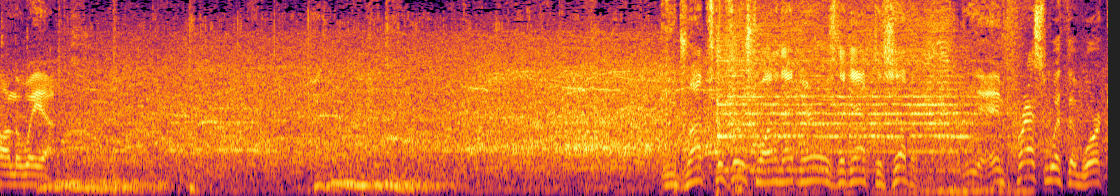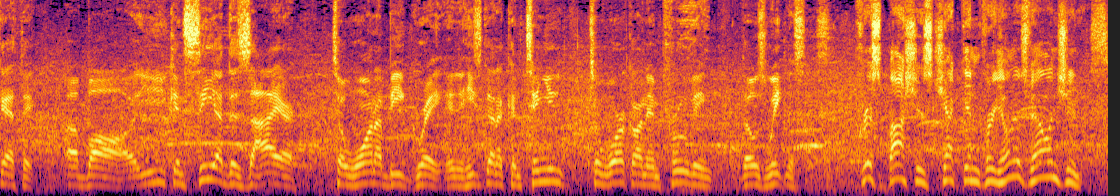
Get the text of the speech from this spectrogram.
on the way up. He drops the first one, and that narrows the gap to seven. Impressed with the work ethic of Ball. You can see a desire to want to be great, and he's going to continue to work on improving those weaknesses. Chris Bosh is checked in for Jonas Valanciunas.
